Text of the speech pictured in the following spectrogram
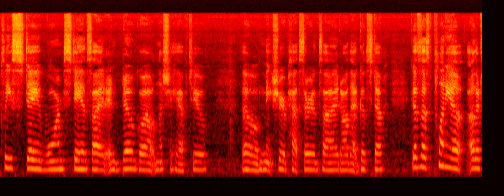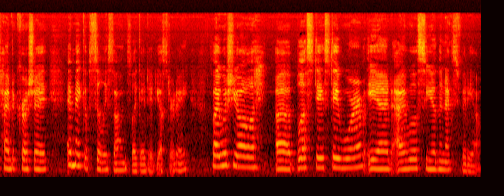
please stay warm, stay inside, and don't go out unless you have to. So make sure your pets are inside, all that good stuff. Gives us plenty of other time to crochet and make up silly songs like I did yesterday. So I wish you all a blessed day, stay warm, and I will see you in the next video.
